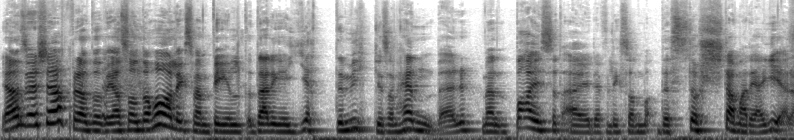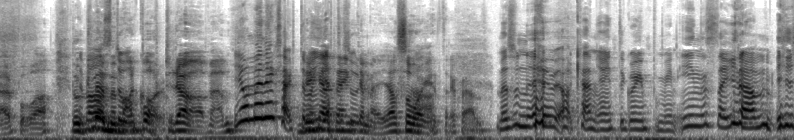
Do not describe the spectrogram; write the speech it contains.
Ja, alltså jag köper ändå det. Alltså om du har liksom en bild där det är jättemycket som händer, men bajset är ju det, för liksom det största man reagerar på. Då glömmer man bort röven. Ja men exakt, det, Det, var kan jag jättestor tänka mig, jag såg Ja. inte det själv. Men så nu kan jag inte gå in på min Instagram igen.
